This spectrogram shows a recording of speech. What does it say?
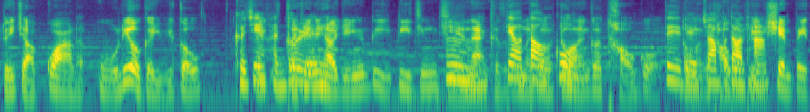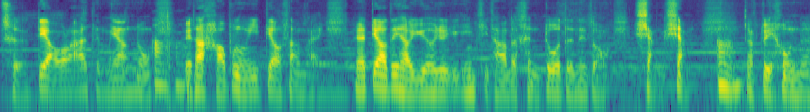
嘴角挂了五六个鱼钩。可见很多人，可见那条鱼历历经劫难，嗯、可是都能够都能够逃过，对对，抓不到它，线被扯掉啦，怎么样弄？哦、所以他好不容易钓上来，所以钓这条鱼后就引起他的很多的那种想象。嗯，那最后呢，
